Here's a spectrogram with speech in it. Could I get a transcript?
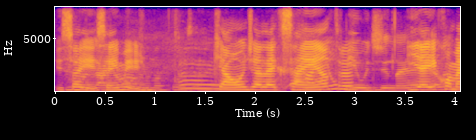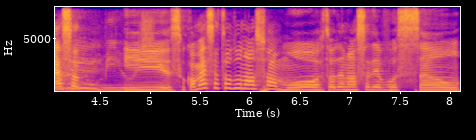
Isso aí, isso aí mesmo. coisa. Que é onde a É Alexa rainha entra. humilde, né? E aí é começa. Isso, começa todo o nosso amor, toda a nossa devoção.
